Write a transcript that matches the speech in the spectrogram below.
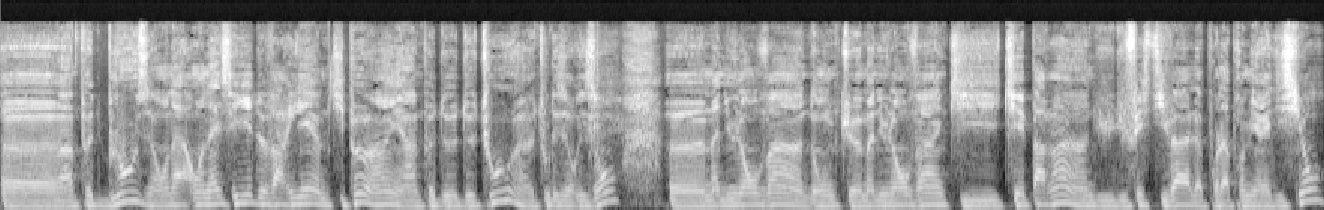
un peu de blues. On a on a essayé de varier un petit peu. Hein, il y a un peu de, de tout, tous les horizons. Manu Lanvin, donc Manu Lanvin qui qui est parrain hein, du, du festival pour la première édition,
